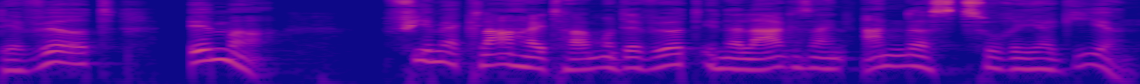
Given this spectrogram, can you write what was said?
der wird immer viel mehr Klarheit haben und der wird in der Lage sein, anders zu reagieren.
